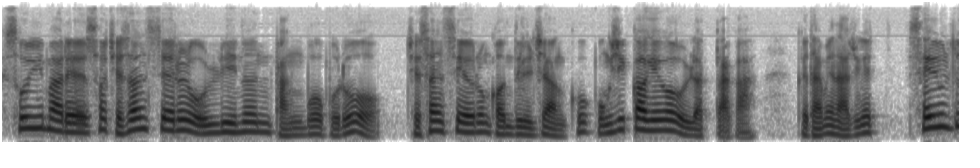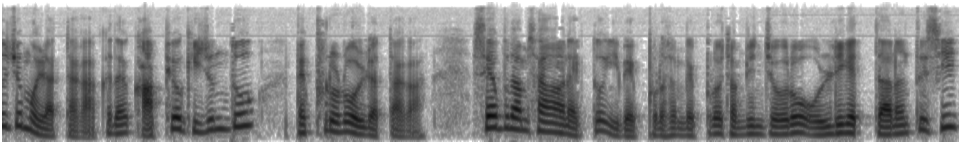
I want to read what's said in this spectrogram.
소위 말해서 재산세를 올리는 방법으로 재산세율은 건들지 않고 공시가격을 올렸다가 그 다음에 나중에 세율도 좀 올렸다가 그 다음에 과표 기준도 100%로 올렸다가 세부담 상한액도 200%, 300% 점진적으로 올리겠다는 뜻이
